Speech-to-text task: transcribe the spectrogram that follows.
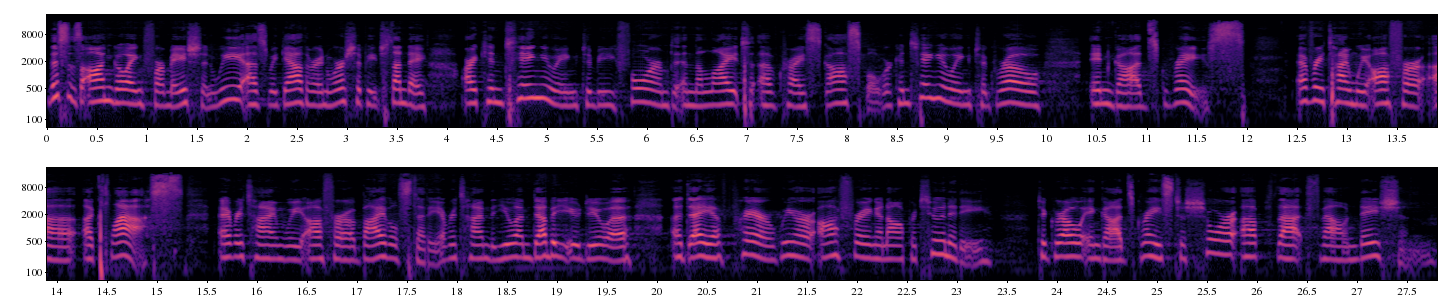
this is ongoing formation. We, as we gather in worship each Sunday, are continuing to be formed in the light of Christ's gospel. We're continuing to grow in God's grace. Every time we offer a, a class, every time we offer a Bible study, every time the UMW do a, a day of prayer, we are offering an opportunity to grow in God's grace, to shore up that foundation.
